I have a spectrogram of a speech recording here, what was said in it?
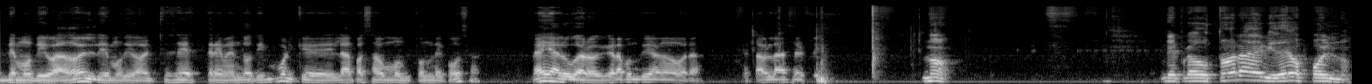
de motivador, de motivador, ese es tremendo tipo porque le ha pasado un montón de cosas. Vaya lugar, ¿qué la pondrían ahora? La tabla de selfie. No. De productora de videos porno.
